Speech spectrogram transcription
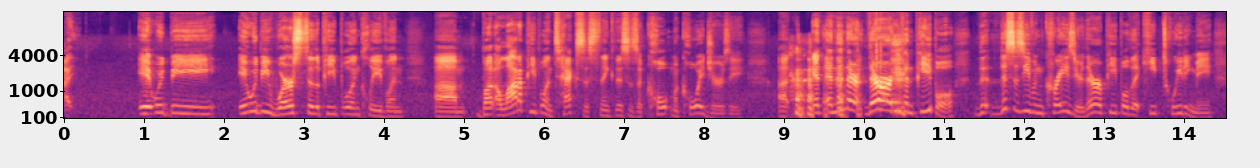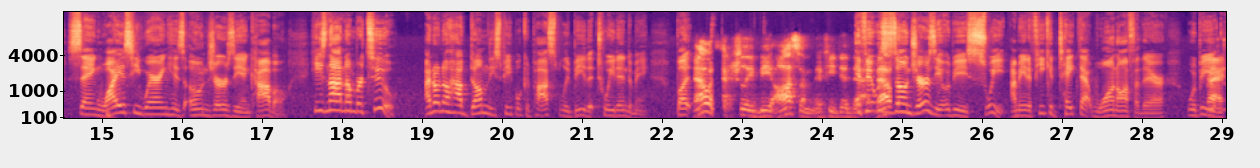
I, it would be it would be worse to the people in Cleveland, um, but a lot of people in Texas think this is a Colt McCoy jersey. Uh, and, and then there there are even people. Th- this is even crazier. There are people that keep tweeting me saying, "Why is he wearing his own jersey in Cabo? He's not number two. I don't know how dumb these people could possibly be that tweet into me. But That would actually be awesome if he did that. if it was That- his own jersey, it would be sweet. I mean, if he could take that one off of there, would be Right.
